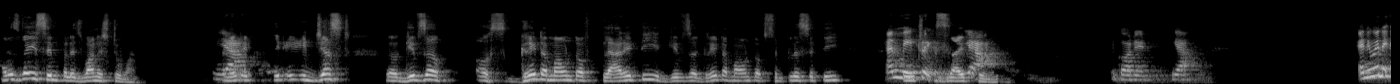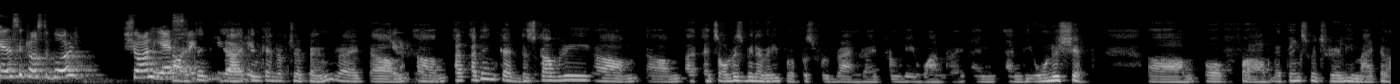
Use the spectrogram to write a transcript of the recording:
And it's very simple. It's one is to one. And Yeah. it, it, it, it just uh, gives a great amount of clarity. It gives a great amount of simplicity. And matrix. drive Yeah. things. Got it. Yeah. Anyone else across the board? Sean, yes. I think, you yeah, I can kind of chip in, right? Um, um, I, I think at Discovery, um, um, it's always been a very purposeful brand, right, from day one, right? And and the ownership um, of uh, things which really matter,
